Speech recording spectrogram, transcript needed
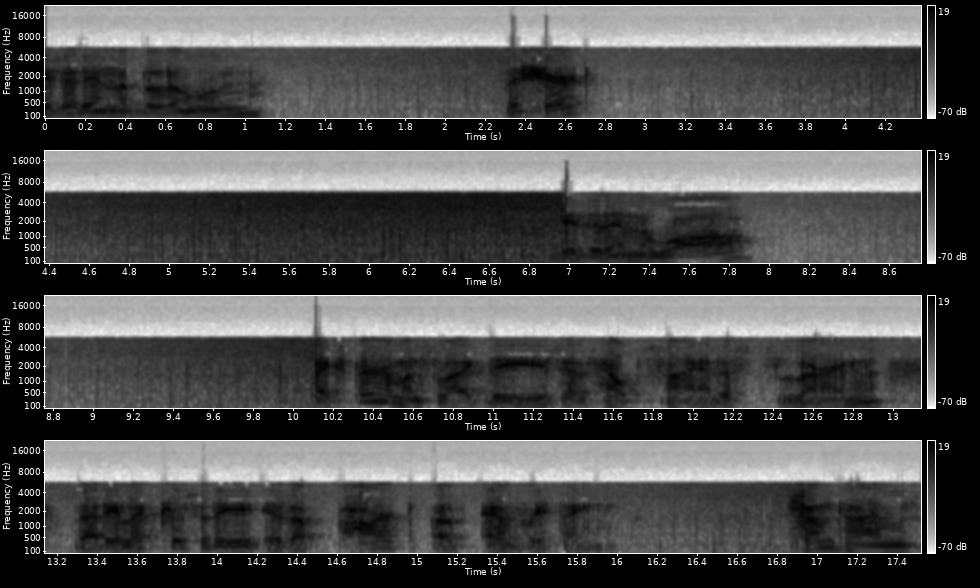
Is it in the balloon? The shirt? Is it in the wall? Experiments like these have helped scientists learn that electricity is a part of everything. Sometimes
